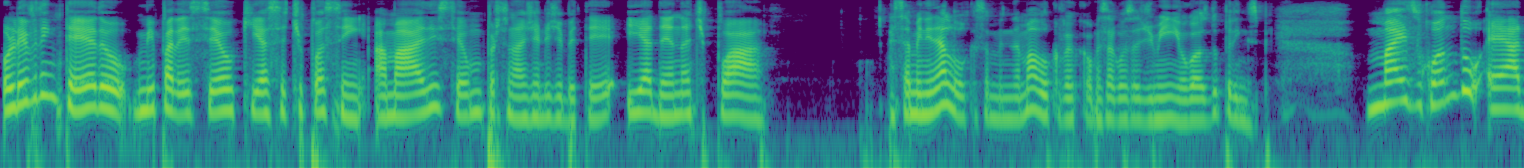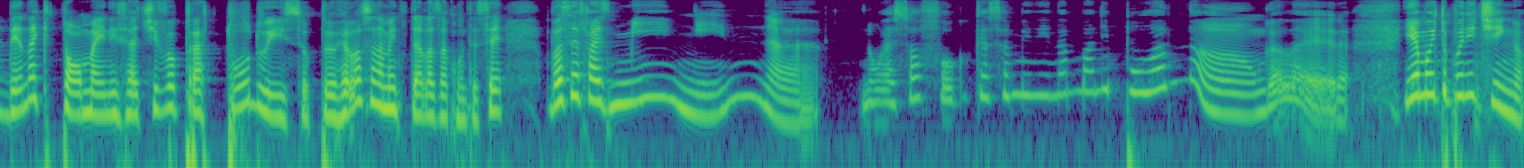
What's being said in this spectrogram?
o livro inteiro me pareceu que ia ser tipo assim: a Mari ser um personagem LGBT e a Dena, tipo, ah, essa menina é louca, essa menina é maluca, vai começar a gostar de mim, eu gosto do príncipe. Mas quando é a Dena que toma a iniciativa para tudo isso, pro relacionamento delas acontecer, você faz, menina, não é só fogo que essa menina manipula, não, galera. E é muito bonitinho.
